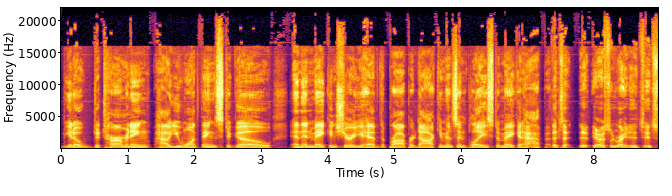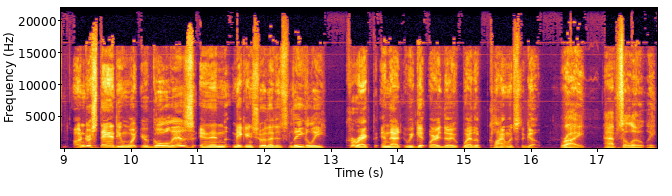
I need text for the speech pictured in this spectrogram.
you know determining how you want things to go, and then making sure you have the proper documents in place to make it happen. That's it. You're absolutely right. It's it's understanding what your goal is, and then making sure that it's legally correct, and that we get where the where the client wants to go. Right. Absolutely.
